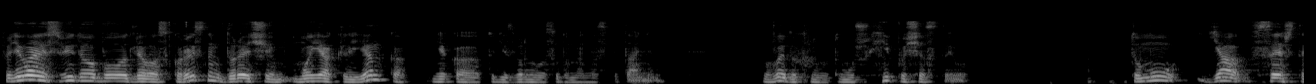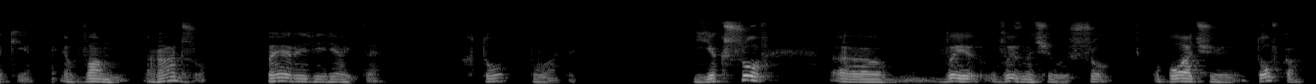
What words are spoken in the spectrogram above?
Сподіваюсь, відео було для вас корисним. До речі, моя клієнтка, яка тоді звернулася до мене з питанням, видихнула, тому що їй пощастило. Тому я все ж таки вам раджу, перевіряйте, хто платить. Якщо е, ви визначили, що оплачує ТОВКа,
